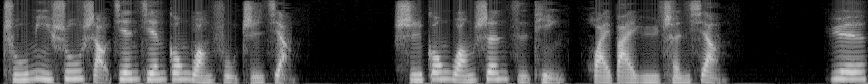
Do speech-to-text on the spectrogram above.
除秘书少监兼公王府执讲。时公王生子挺，怀白于丞相，曰：“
